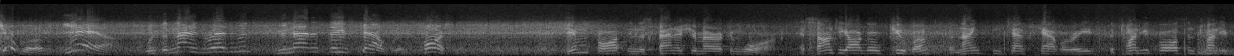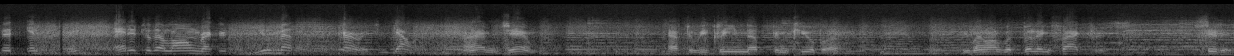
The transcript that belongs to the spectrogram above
Cuba? Yeah, with the 9th Regiment, United States Cavalry, horsemen. Jim fought in the Spanish-American War. At Santiago, Cuba, the 9th and 10th Cavalry, the 24th and 25th Infantry added to their long record new medals for courage and gallantry. I'm Jim. After we cleaned up in Cuba, we went on with building factories, cities,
